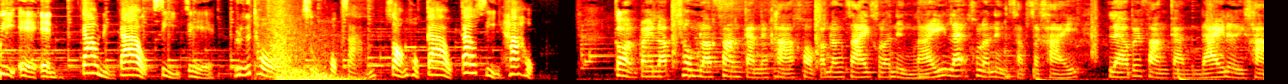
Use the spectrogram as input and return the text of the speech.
van 919 4j หรือโทร 063 269 9456ก่อนไปรับชมรับฟังกันนะคะ ขอกำลังใจคนละหนึ่งไลค์และคนละหนึ่ง Subscribe แล้วไปฟังกันได้เลยค่ะ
